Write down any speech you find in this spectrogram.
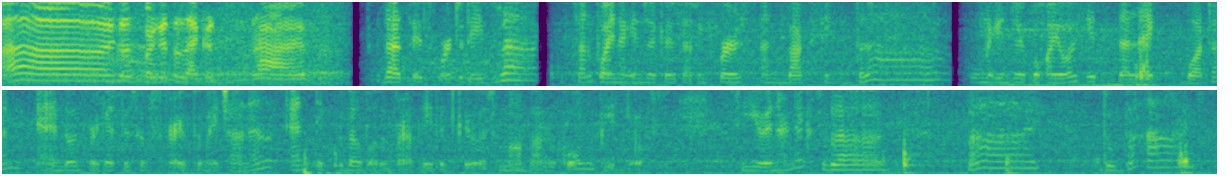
Bye! Don't forget to like and subscribe. That's it for today's vlog. Sana po ay nag-enjoy kayo sa ating first unboxing vlog. Kung nag-enjoy po kayo, hit the like button and don't forget to subscribe to my channel and click the bell button para updated kayo sa mga bago kong videos. See you in our next vlog. Bye! Dubai!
